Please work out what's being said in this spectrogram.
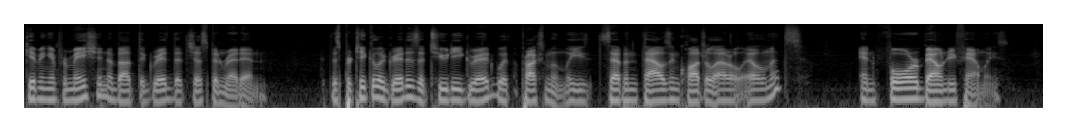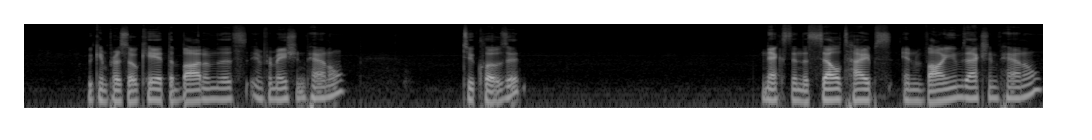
giving information about the grid that's just been read in. This particular grid is a 2D grid with approximately 7,000 quadrilateral elements and four boundary families. We can press OK at the bottom of this information panel to close it. Next in the cell types and volumes action panel,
